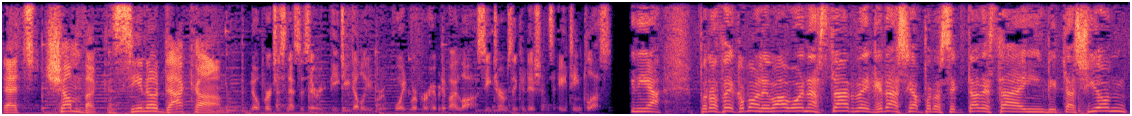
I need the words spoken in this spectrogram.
That's chumbacasino.com. No purchase necessary. BGW. Void were prohibited by law. See terms and conditions. 18 plus. Profe, ¿cómo le va? Buenas tardes. Gracias por aceptar esta invitación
